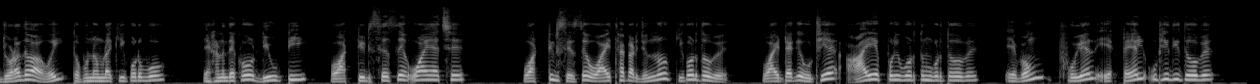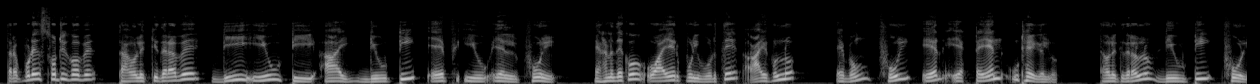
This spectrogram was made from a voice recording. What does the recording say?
জোড়া দেওয়া হয়, তখন আমরা কি করব? এখানে দেখো ডিউটি ওয়ার্ডটির শেষে ওয়াই আছে। ওয়ার্ডটির শেষে ওয়াই থাকার জন্য কি করতে হবে? ওয়াইটাকে উঠিয়ে আয়ে পরিবর্তন করতে হবে এবং ফুলের একটা এল উঠিয়ে দিতে হবে। তারপরে সঠিক হবে। তাহলে কি দাঁড়াবে? D U T I duty F U L full. এখানে দেখো ওয়াই এর পরিবর্তে আই হলো এবং ফুল এর একটা এল উঠে গেল। তাহলে কি দাঁড়াল? Duty full.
